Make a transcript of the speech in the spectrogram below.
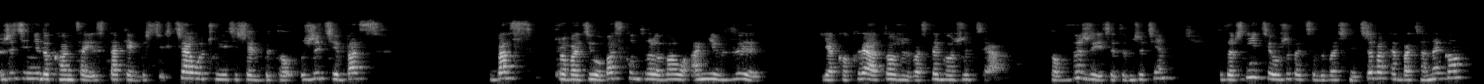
życie nie do końca jest tak, jakbyście chciały, czujecie się, jakby to życie was, was prowadziło, was kontrolowało, a nie wy, jako kreatorzy własnego życia, to wy żyjecie tym życiem, to zacznijcie używać sobie właśnie drzewa herbacianego.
